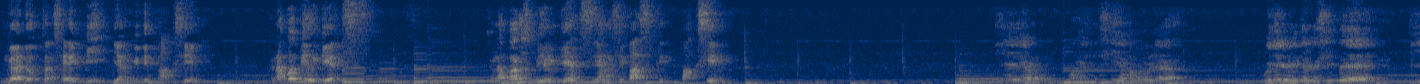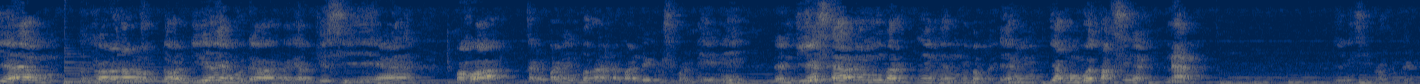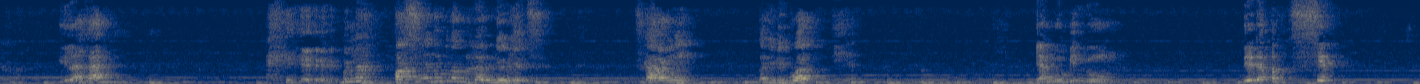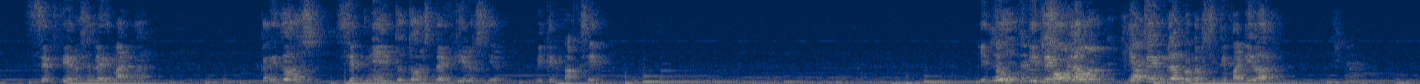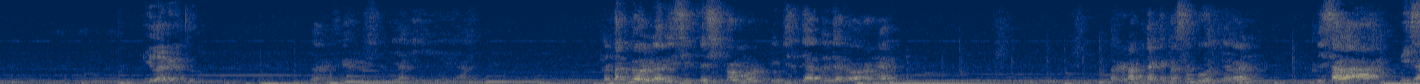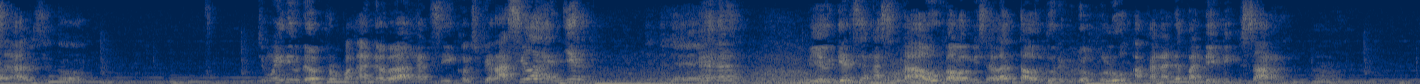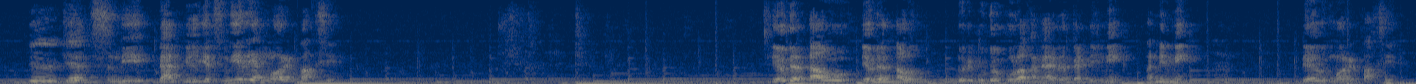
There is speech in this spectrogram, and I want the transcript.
nggak dokter Sebi yang bikin vaksin? Kenapa Bill Gates? Kenapa harus Bill Gates yang ngasih vaksin sih emang udah gue jadi mikir ke situ ya. Dia yang menyuarakan lockdown dia yang udah ngeliat visinya bahwa ke depannya ini bakal ada pandemi seperti ini dan dia sekarang yang menyebar yang yang, yang, yang membuat vaksinnya. Benar. Ini sih propaganda banget. gila kan? Bener vaksinnya tuh bener dari Bill Gates. Sekarang nih lagi dibuat. Iya. Yang gue bingung, dia dapat seed seed virusnya dari mana? Kan itu harus seednya itu tuh harus dari virus ya, bikin vaksin. Itu Ya, itu di yang bilang ya. itu yang bilang dokter Siti Fadila. Hmm, Gila gak tuh? dari virus ya iya ya tapi kalau dari situ sih kalau menurut gue bisa diambil dari orang yang terkena penyakit tersebut ya kan bisa lah Bisa. dari situ Cuma ini udah propaganda banget sih, konspirasi lah anjir. intinya ya. Bill Gates yang ngasih tahu kalau misalnya tahun 2020 akan ada pandemi besar. Hmm. Bill Gates Sendi dan Bill Gates sendiri yang ngeluarin vaksin. Dia udah tahu, dia udah tahu 2020 akan ada pandemi, pandemik. Dia ngeluarin vaksin.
